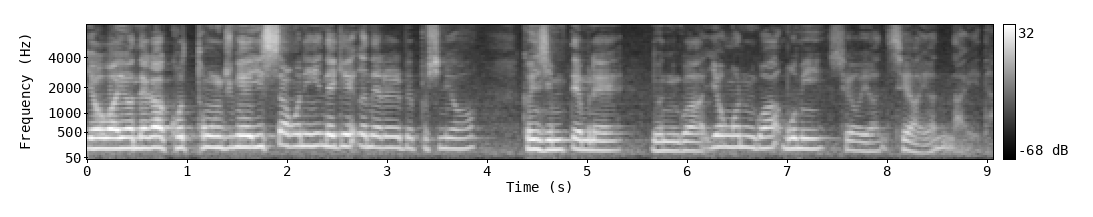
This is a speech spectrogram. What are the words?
여호와여 내가 고통 중에 있사오니 내게 은혜를 베푸시며 근심 때문에 눈과 영혼과 몸이 쇠하였나이다.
